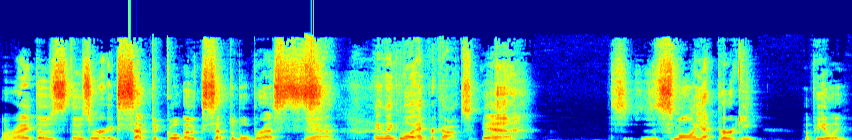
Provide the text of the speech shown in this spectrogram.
All right, those those are acceptable acceptable breasts. Yeah. Hey, like little apricots. yeah. S- small yet perky, appealing.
